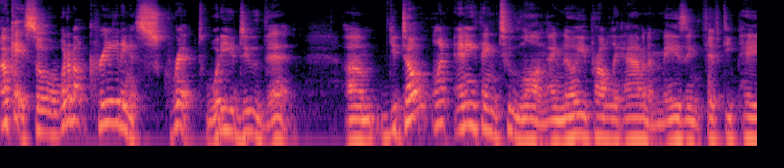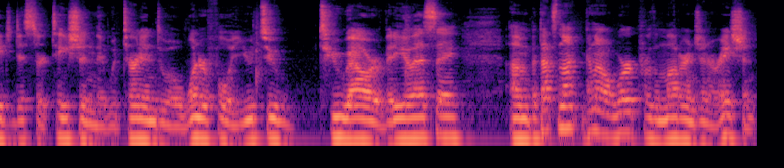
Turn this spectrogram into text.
Okay, so what about creating a script? What do you do then? Um, you don't want anything too long. I know you probably have an amazing 50 page dissertation that would turn into a wonderful YouTube two hour video essay, um, but that's not going to work for the modern generation.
